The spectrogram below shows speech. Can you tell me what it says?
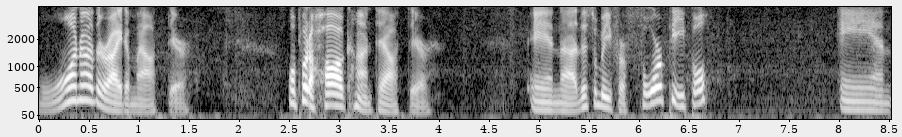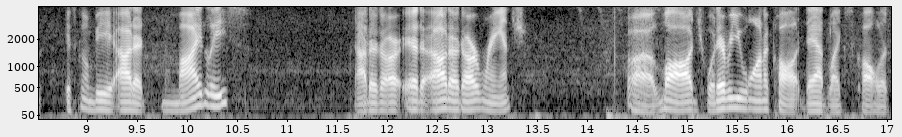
one other item out there. We'll put a hog hunt out there. And uh, this will be for four people. And it's going to be out at my lease, out at our at, out at our ranch, uh, lodge, whatever you want to call it. Dad likes to call it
